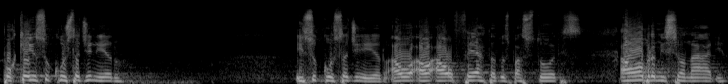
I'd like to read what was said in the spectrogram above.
Porque isso custa dinheiro. Isso custa dinheiro. A, a, a oferta dos pastores, a obra missionária.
